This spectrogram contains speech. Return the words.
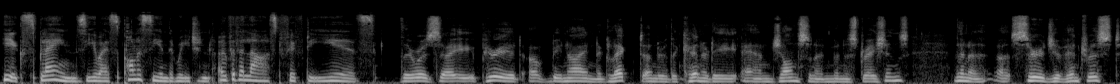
He explains US policy in the region over the last 50 years. There was a period of benign neglect under the Kennedy and Johnson administrations, then a, a, surge of interest,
